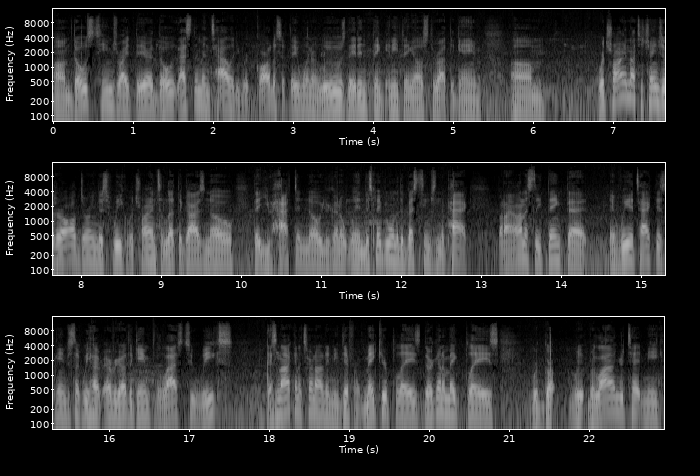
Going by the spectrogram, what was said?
Um, those teams right there, those, that's the mentality. Regardless if they win or lose, they didn't think anything else throughout the game. Um, we're trying not to change it at all during this week. We're trying to let the guys know that you have to know you're going to win. This may be one of the best teams in the pack, but I honestly think that if we attack this game just like we have every other game for the last two weeks, it's not going to turn out any different. Make your plays. They're going to make plays. Reg- re- rely on your technique.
